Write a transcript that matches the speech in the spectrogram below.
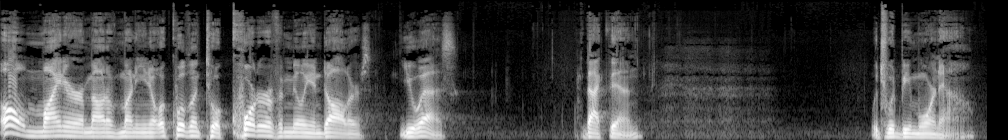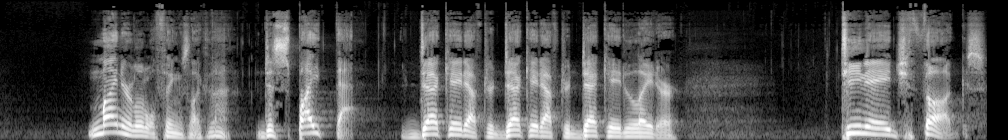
oh, minor amount of money, you know, equivalent to a quarter of a million dollars US back then, which would be more now. Minor little things like that. Despite that, decade after decade after decade later, teenage thugs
